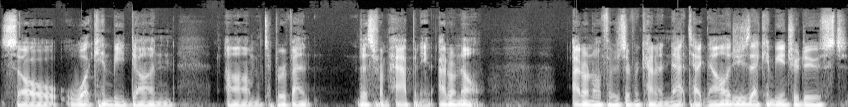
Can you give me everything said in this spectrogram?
So, what can be done um, to prevent this from happening? I don't know. I don't know if there's different kind of net technologies that can be introduced.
